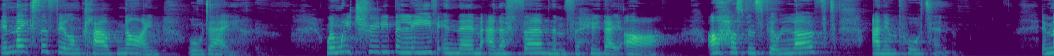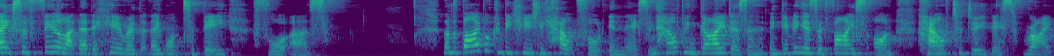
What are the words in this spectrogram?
it makes them feel on cloud nine all day. When we truly believe in them and affirm them for who they are, our husbands feel loved and important. It makes them feel like they're the hero that they want to be for us. Now, the Bible can be hugely helpful in this, in helping guide us and, and giving us advice on how to do this right.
